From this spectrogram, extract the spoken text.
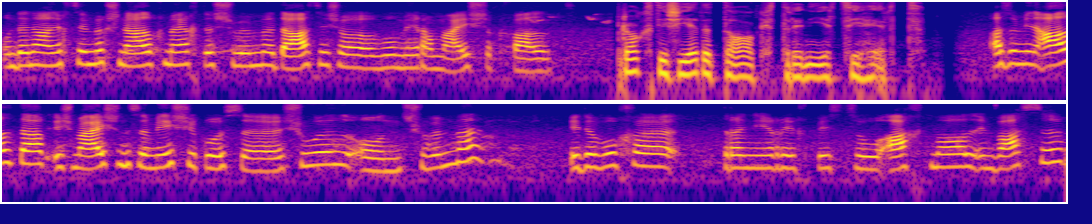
und dann habe ich ziemlich schnell gemerkt, dass Schwimmen das ist, was mir am meisten gefällt. Praktisch jeden Tag trainiert sie hart. Also mein Alltag ist meistens eine Mischung aus äh, Schule und Schwimmen. In der Woche trainiere ich bis zu achtmal im Wasser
